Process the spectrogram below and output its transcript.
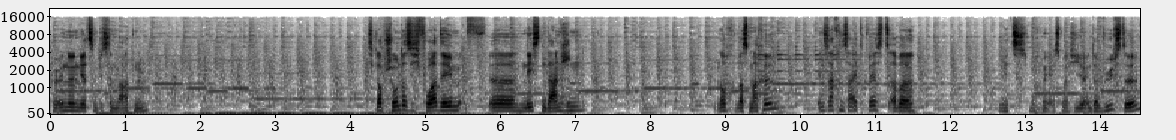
können jetzt ein bisschen warten. Ich glaube schon, dass ich vor dem äh, nächsten Dungeon noch was mache in Sachen Sidequests, aber jetzt machen wir erstmal hier in der Wüste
